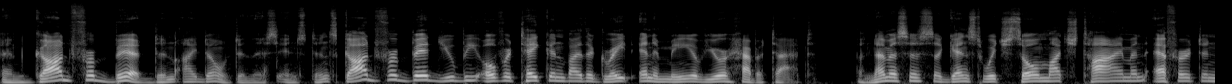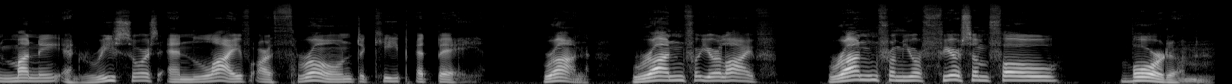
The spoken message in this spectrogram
And God forbid, and I don't in this instance, God forbid you be overtaken by the great enemy of your habitat, the nemesis against which so much time and effort and money and resource and life are thrown to keep at bay. Run, run for your life. Run from your fearsome foe, boredom.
